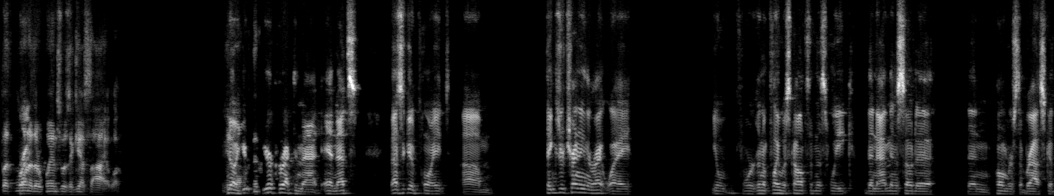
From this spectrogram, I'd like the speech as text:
but one of their wins was against Iowa. You No, know, you're, you're correct in that, and that's that's a good point. Um, things are trending the right way. You know, we're going to play Wisconsin this week, then at Minnesota, then home versus Nebraska.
